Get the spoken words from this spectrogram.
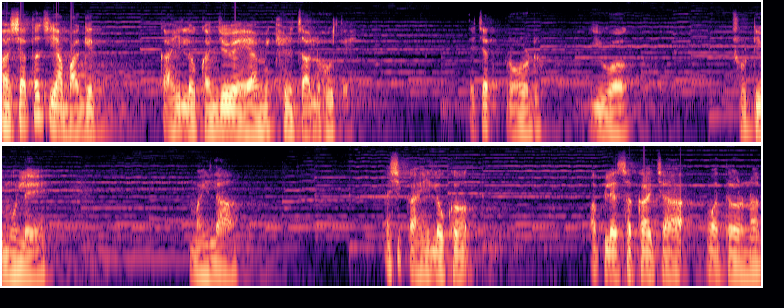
अशातच या बागेत काही लोकांचे व्यायामी खेळ चालू होते. त्याच्यात प्रौढ युवक छोटी मुले महिला अशी काही लोक आपल्या सकाळच्या वातावरणात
